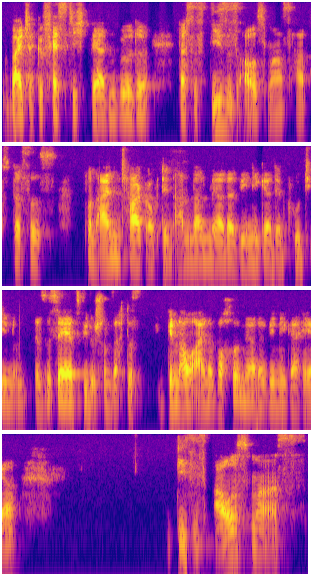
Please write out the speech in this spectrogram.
weiter gefestigt werden würde, dass es dieses Ausmaß hat, dass es von einem Tag auf den anderen mehr oder weniger der Putin, und das ist ja jetzt, wie du schon sagtest, genau eine Woche mehr oder weniger her, dieses Ausmaß,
